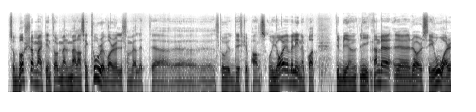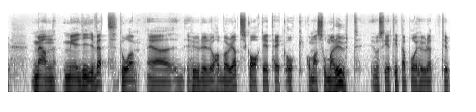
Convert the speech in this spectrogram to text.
Så börsen märkte inte av men mellan sektorer var det liksom väldigt eh, eh, stor diskrepans. Och jag är väl inne på att det blir en liknande eh, rörelse i år. Men med givet då, eh, hur det då har börjat skaka i tech och om man zoomar ut och ser, tittar på hur ett typ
